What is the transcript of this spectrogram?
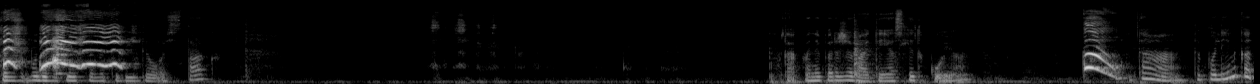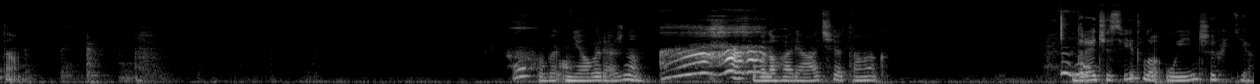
Тож буду закінчувати відео ось так. Так, ви не переживайте, я слідкую. Так, та Полінка там. Обе... Ні, обережно. Воно гаряче, так. До речі, світло у інших є.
